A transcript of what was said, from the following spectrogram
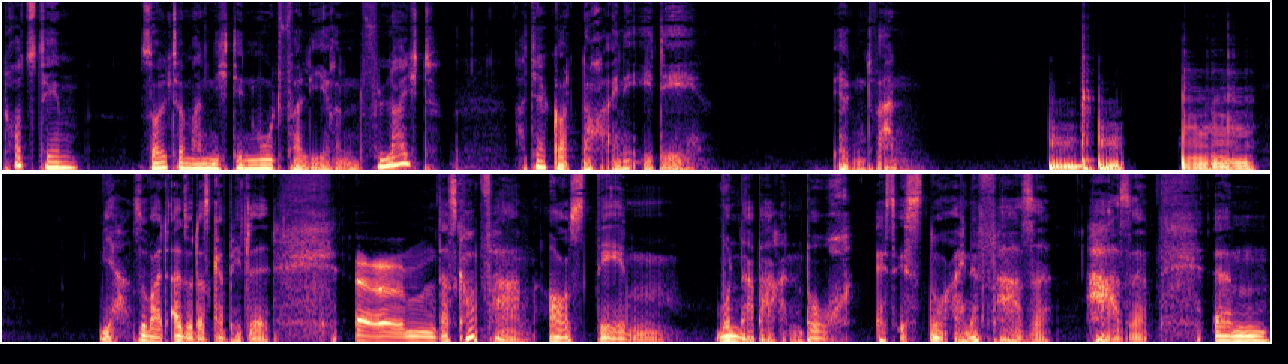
Trotzdem sollte man nicht den Mut verlieren. Vielleicht hat ja Gott noch eine Idee. Irgendwann. Ja, soweit also das Kapitel. Ähm, das Kopfhaar aus dem wunderbaren Buch. Es ist nur eine Phase. Hase. Ähm,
